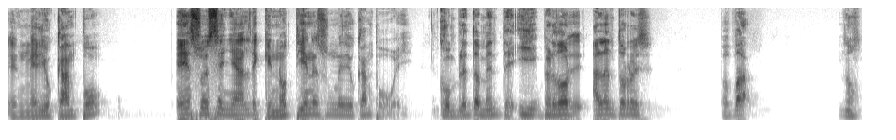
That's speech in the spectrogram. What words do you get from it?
en medio campo. Eso es señal de que no tienes un medio campo, güey. Completamente. Y perdón, Eh, Alan Torres. Papá, no.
